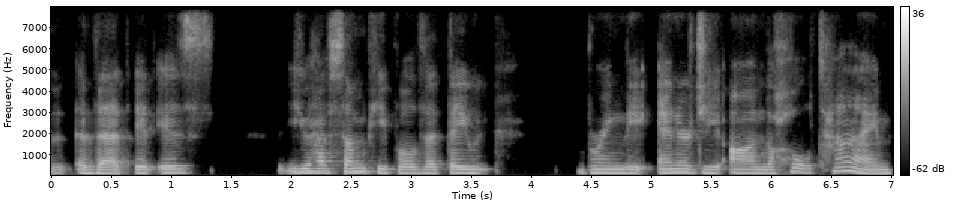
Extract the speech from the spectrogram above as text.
uh, that it is you have some people that they bring the energy on the whole time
